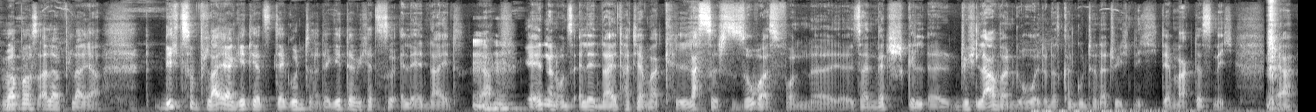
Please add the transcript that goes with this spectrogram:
Vamos a la playa nicht zum Player geht jetzt der Gunther, der geht nämlich jetzt zu LA Knight. Ja? Mhm. Wir erinnern uns, LA Knight hat ja mal klassisch sowas von äh, sein Match äh, durch Labern geholt und das kann Gunther natürlich nicht, der mag das nicht. Ja?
